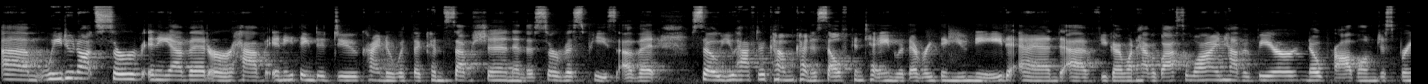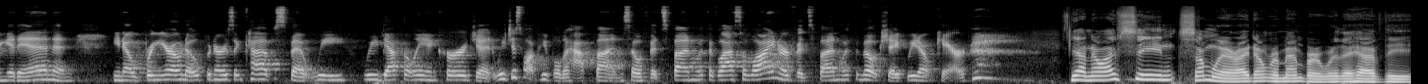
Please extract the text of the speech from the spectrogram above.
Um, we do not serve any of it or have anything to do kind of with the consumption and the service piece of it. So you have to come kind of self contained with everything you need. And uh, if you guys want to have a glass of wine, have a beer, no problem. Just bring it in and, you know, bring your own openers and cups. But we, we definitely encourage it. We just want people to have fun. So if it's fun with a glass of wine or if it's fun with a milkshake, we don't care. Yeah, no, I've seen somewhere, I don't remember where they have the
